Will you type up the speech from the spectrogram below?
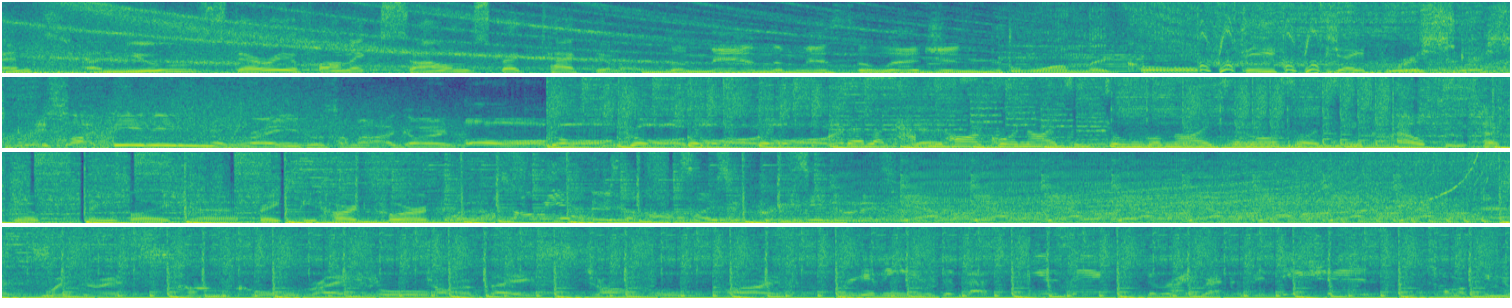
presents a new stereophonic sound spectacular. The man, the myth, the legend, the one they call DJ Brisk. It's like being in a rave or something, like going, oh, God, God, God, God. They're like happy hardcore nights and jungle nights and all sorts. House and techno, things like uh, breakbeat hardcore. Oh, yeah, there's a hot slice of crazy known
